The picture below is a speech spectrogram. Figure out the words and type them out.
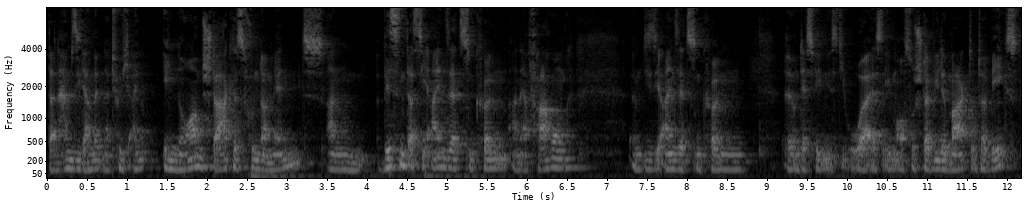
dann haben Sie damit natürlich ein enorm starkes Fundament an Wissen, das Sie einsetzen können, an Erfahrung, ähm, die Sie einsetzen können. Äh, und deswegen ist die OAS eben auch so stabile Markt unterwegs.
